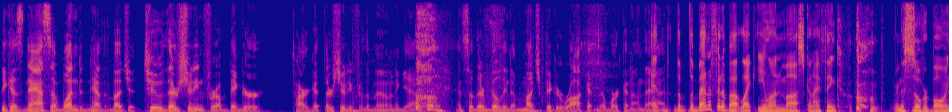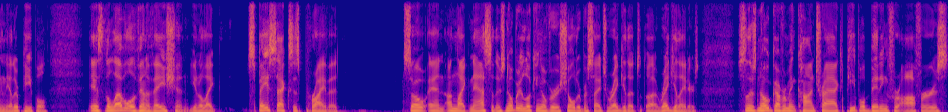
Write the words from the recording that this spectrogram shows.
because NASA one didn't have the budget. Two, they're shooting for a bigger target. They're shooting for the moon again, and so they're building a much bigger rocket and they're working on that. And the the benefit about like Elon Musk, and I think, and this is over Boeing and the other people, is the level of innovation. You know, like SpaceX is private, so and unlike NASA, there's nobody looking over his shoulder besides regula- uh, regulators. So there's no government contract, people bidding for offers.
